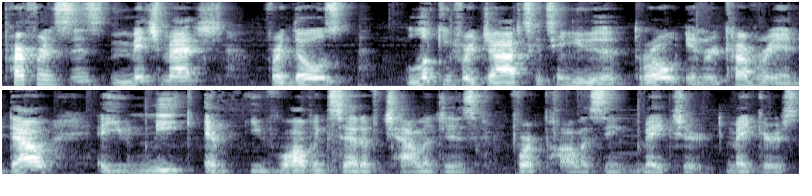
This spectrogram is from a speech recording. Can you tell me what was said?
preferences mismatched for those looking for jobs continue to throw in recovery and doubt a unique and evolving set of challenges for policy maker, makers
